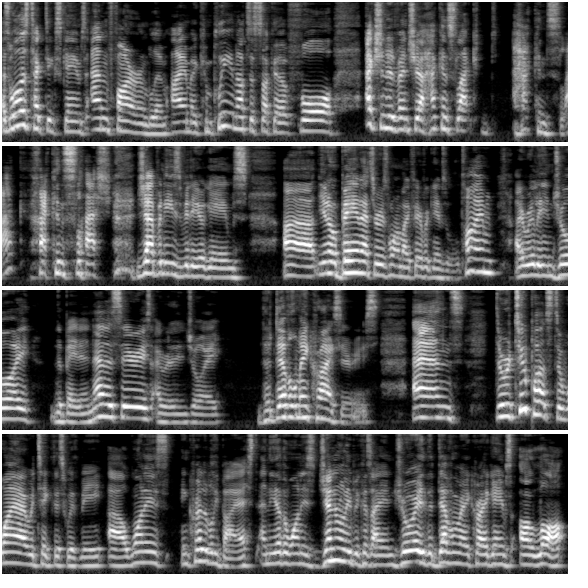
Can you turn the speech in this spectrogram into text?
as well as tactics games and Fire Emblem, I am a complete and utter sucker for action adventure, hack and slack, hack and slack, hack and slash Japanese video games. Uh, you know, Bayonetta is one of my favorite games of all time. I really enjoy the Bayonetta series. I really enjoy the Devil May Cry series, and there are two parts to why I would take this with me. Uh, one is incredibly biased, and the other one is generally because I enjoy the Devil May Cry games a lot.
